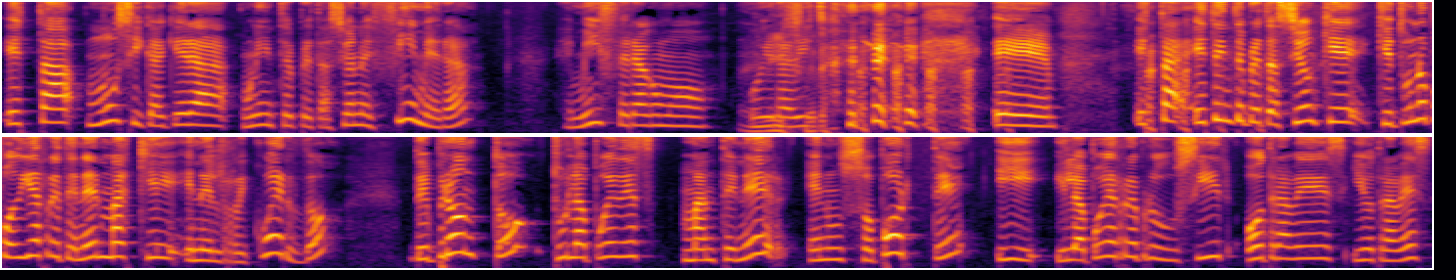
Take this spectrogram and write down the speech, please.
esta música que era una interpretación efímera, hemífera, como hubiera dicho. Eh, esta, esta, interpretación que, que, tú no podías retener más que en el recuerdo, de pronto tú la puedes mantener en un soporte y, y, la puedes reproducir otra vez y otra vez.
